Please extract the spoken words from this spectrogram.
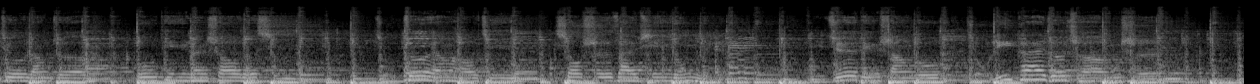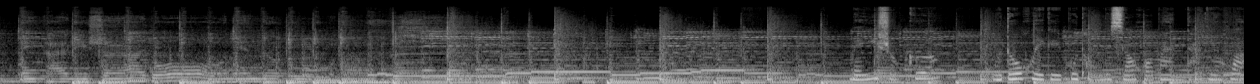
就让这不停燃烧的心，就这样耗尽，消失在平庸里。你决定上路，就离开这城市，离开你深爱多年的姑娘。每一首歌，我都会给不同的小伙伴打电话，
